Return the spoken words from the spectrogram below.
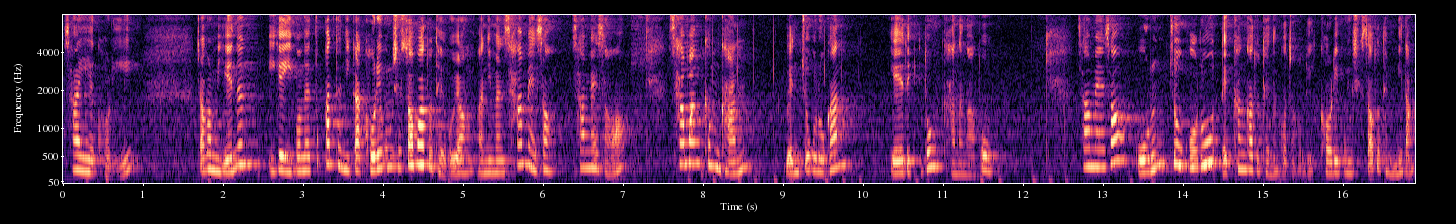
사이의 거리. 자, 그럼 얘는 이게 이번에 똑같으니까 거리 공식 써봐도 되고요. 아니면 3에서 3에서 4만큼 간 왼쪽으로 간 얘도 가능하고 3에서 오른쪽으로 4칸 가도 되는 거죠. 우리 거리 공식 써도 됩니다.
